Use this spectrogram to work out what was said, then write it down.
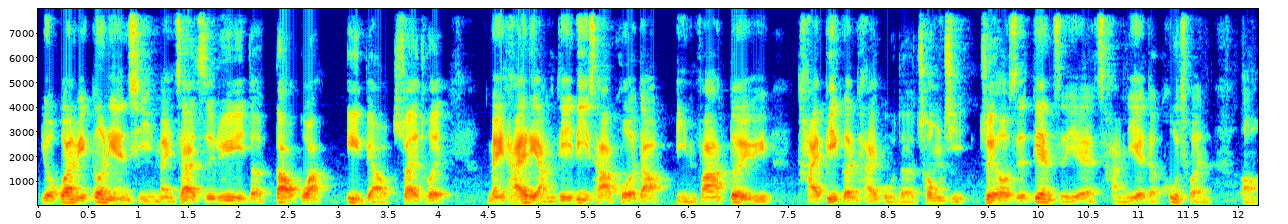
有关于各年期美债殖率的倒挂预表衰退，美台两地利差扩大，引发对于台币跟台股的冲击，最后是电子业产业的库存哦，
